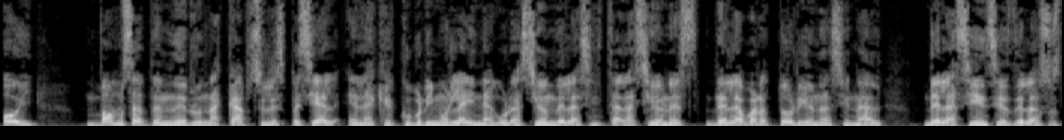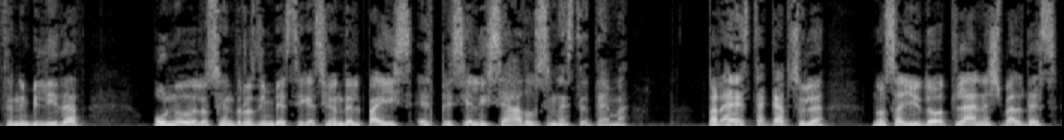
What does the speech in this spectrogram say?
Hoy vamos a tener una cápsula especial en la que cubrimos la inauguración de las instalaciones del Laboratorio Nacional de las Ciencias de la Sostenibilidad, uno de los centros de investigación del país especializados en este tema. Para esta cápsula nos ayudó Tlanesh Valdés,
